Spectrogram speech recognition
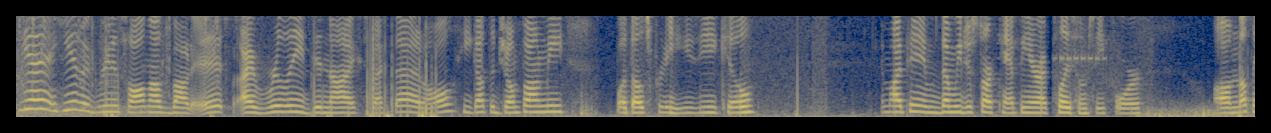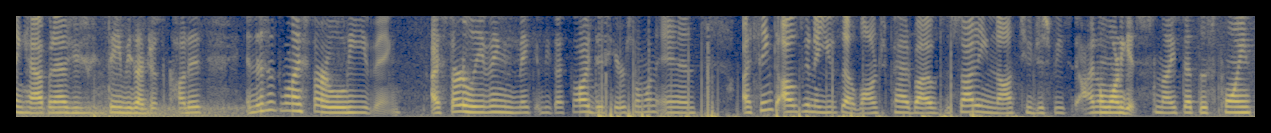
He had, he had a green assault and that was about it. I really did not expect that at all. He got the jump on me, but that was pretty easy kill in my opinion. Then we just start camping here. I play some C4. Um, nothing happened as you can see because I just cut it. And this is when I start leaving. I started leaving make, because I thought I did hear someone and I think I was going to use that launch pad, but I was deciding not to just be, I don't want to get sniped at this point.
